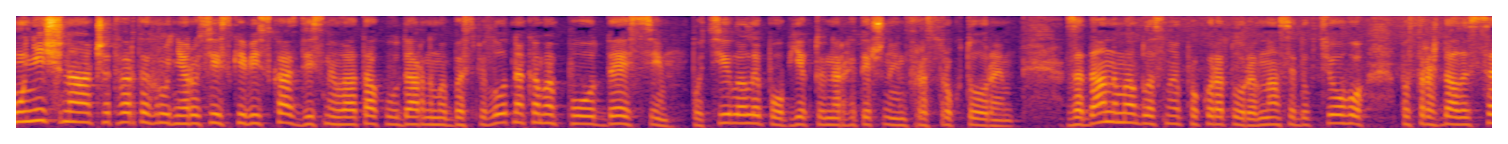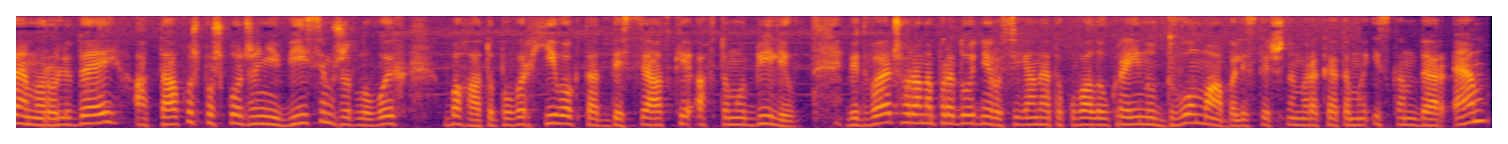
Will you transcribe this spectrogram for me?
У ніч на 4 грудня російські війська здійснили атаку ударними безпілотниками по Одесі. Поцілили по об'єкту енергетичної інфраструктури. За даними обласної прокуратури, внаслідок цього постраждали семеро людей, а також пошкоджені вісім житлових багатоповерхівок та десятки автомобілів. Від вечора напередодні росіяни атакували Україну двома балістичними ракетами Іскандер М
